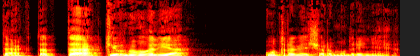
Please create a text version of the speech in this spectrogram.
Так-то так, кивнул Илья. Утро вечера мудренее.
